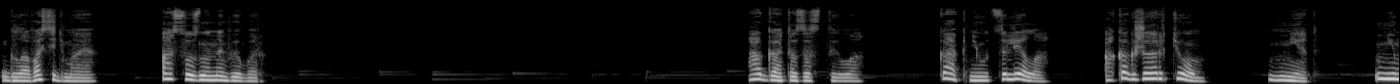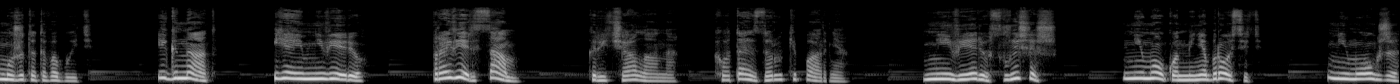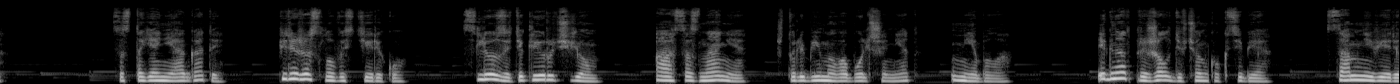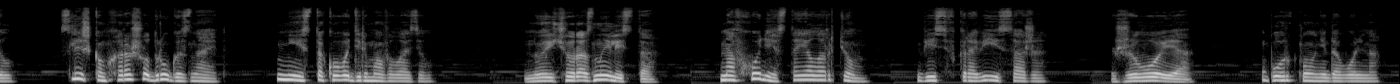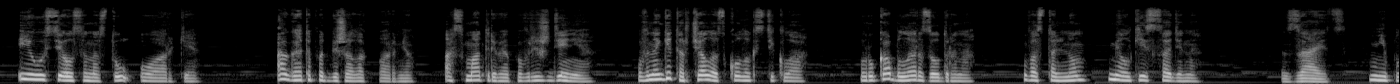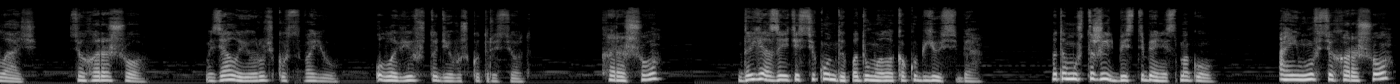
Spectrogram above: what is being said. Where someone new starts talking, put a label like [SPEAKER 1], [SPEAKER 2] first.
[SPEAKER 1] Глава седьмая. Осознанный выбор. Агата застыла. Как не уцелела? А как же Артем? Нет, не может этого быть. Игнат! Я им не верю. Проверь сам! Кричала она, хватаясь за руки парня. Не верю, слышишь? Не мог он меня бросить. Не мог же. Состояние Агаты переросло в истерику. Слезы текли ручьем, а осознание, что любимого больше нет, не было. Игнат прижал девчонку к себе. Сам не верил. Слишком хорошо друга знает. Не из такого дерьма вылазил.
[SPEAKER 2] «Ну и чё разнылись-то?»
[SPEAKER 1] На входе стоял Артем, весь в крови и саже.
[SPEAKER 2] «Живой я!»
[SPEAKER 1] Буркнул недовольно и уселся на стул у арки. Агата подбежала к парню, осматривая повреждения. В ноге торчал осколок стекла. Рука была разодрана. В остальном мелкие ссадины. «Заяц, не плачь, все хорошо». Взял ее ручку в свою, уловив, что девушку трясет. «Хорошо?» «Да я за эти секунды подумала, как убью себя. Потому что жить без тебя не смогу. А ему все хорошо?»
